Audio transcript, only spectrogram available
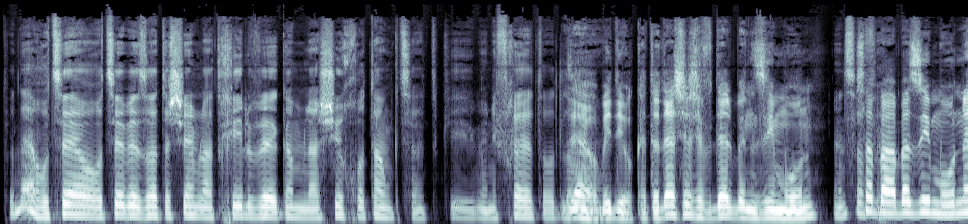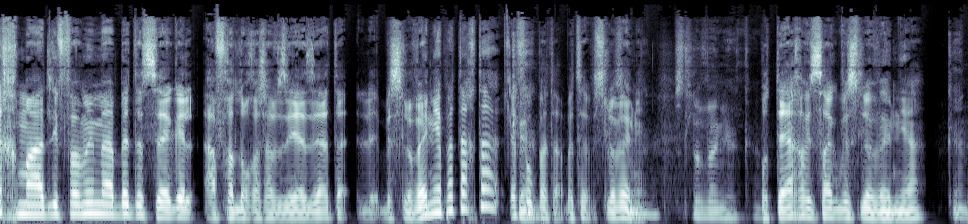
אתה יודע, רוצה, רוצה בעזרת השם להתחיל וגם להשאיר חותם קצת, כי בנבחרת עוד לא... זהו, בדיוק. אתה יודע שיש הבדל בין זימון, אין ספק. סבבה, זימון, נחמד, לפעמים מאבד את הסגל, אף אחד לא חשב שזה יהיה זה. אתה- בסלובניה פתחת? איפה הוא פתח? בסלובניה. סלובניה, כן. פותח משחק בסלובניה. כן.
